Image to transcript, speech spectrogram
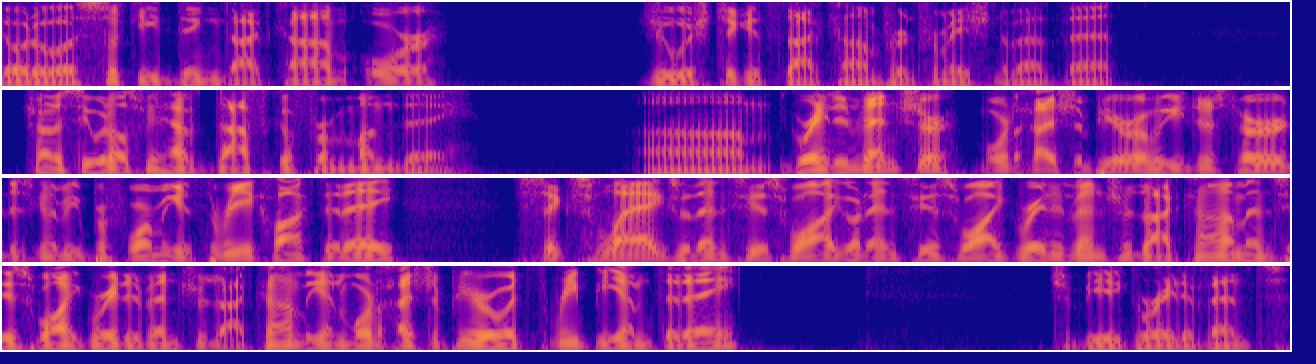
Go to uh, sukkiding.com or jewishtickets.com for information about that. Trying to see what else we have Dafka for Monday. Um, Great Adventure. Mordechai Shapiro, who you just heard, is going to be performing at 3 o'clock today. Six Flags with NCSY. Go to ncsygreatadventure.com, ncsygreatadventure.com. Again, Mordechai Shapiro at 3 p.m. today. Should be a great event.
